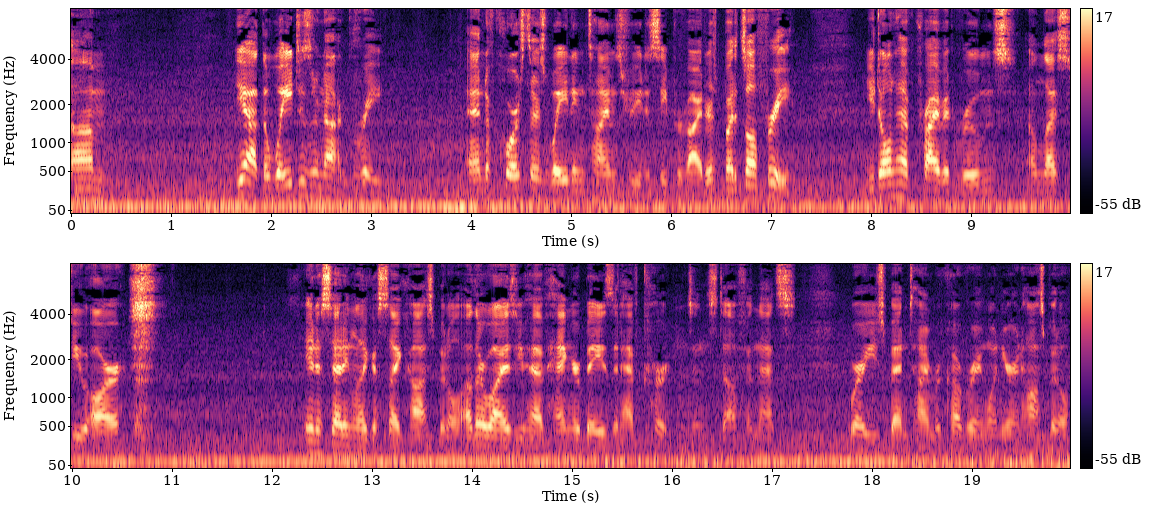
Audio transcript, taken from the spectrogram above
um, yeah, the wages are not great. And of course, there's waiting times for you to see providers, but it's all free. You don't have private rooms unless you are in a setting like a psych hospital. Otherwise, you have hangar bays that have curtains and stuff, and that's where you spend time recovering when you're in hospital.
